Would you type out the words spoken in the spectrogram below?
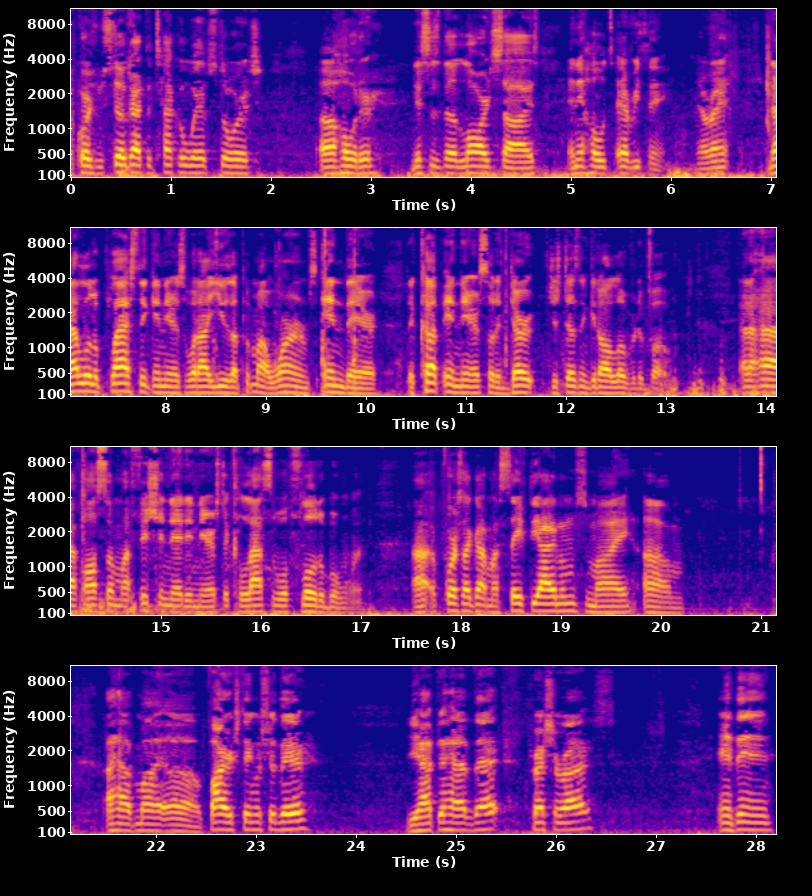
Of course, we still got the tackle web storage uh, holder. This is the large size, and it holds everything, all right? That little plastic in there is what I use. I put my worms in there, the cup in there so the dirt just doesn't get all over the boat. And I have also my fishing net in there. It's the collapsible floatable one. Of course, I got my safety items. My um, I have my uh, fire extinguisher there. You have to have that pressurized. And then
